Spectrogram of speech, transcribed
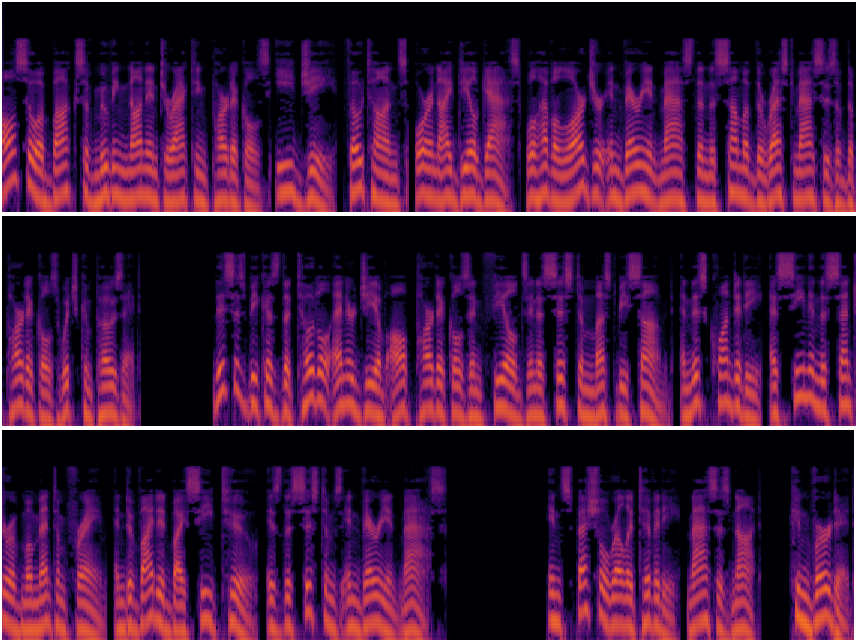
Also a box of moving non-interacting particles e.g., photons, or an ideal gas will have a larger invariant mass than the sum of the rest masses of the particles which compose it. This is because the total energy of all particles and fields in a system must be summed, and this quantity, as seen in the center of momentum frame, and divided by c2, is the system's invariant mass. In special relativity, mass is not converted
